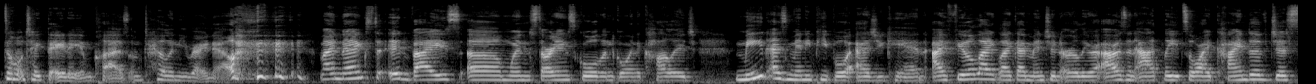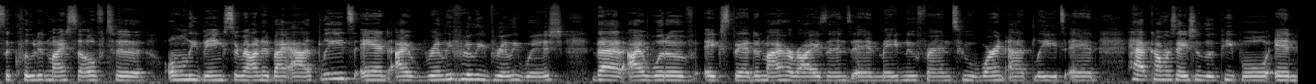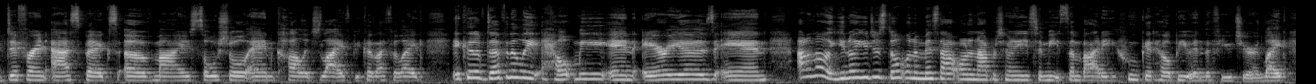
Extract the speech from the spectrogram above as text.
don't take the 8 a.m. class. I'm telling you right now. My next advice um, when starting school and going to college meet as many people as you can. I feel like, like I mentioned earlier, I was an athlete, so I kind of just secluded myself to only being surrounded by athletes. And I really, really, really wish that I would have expanded my horizons and made new friends who weren't athletes and had conversations with people in different aspects of my social and college life because I feel like it could have definitely helped me in areas. And I don't know, you know, you just don't want to miss out on an opportunity to meet somebody who could help you in the future. Like,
